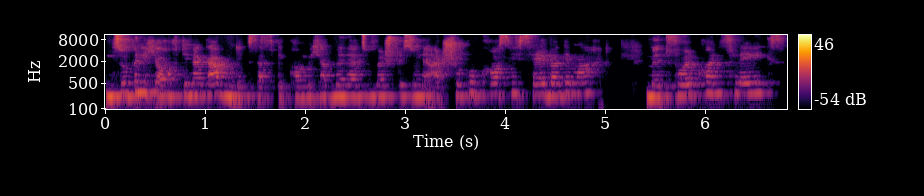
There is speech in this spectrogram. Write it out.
Und so bin ich auch auf den Agavendicksaft gekommen. Ich habe mir dann zum Beispiel so eine Art Schokokrossi selber gemacht mit Vollkornflakes,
